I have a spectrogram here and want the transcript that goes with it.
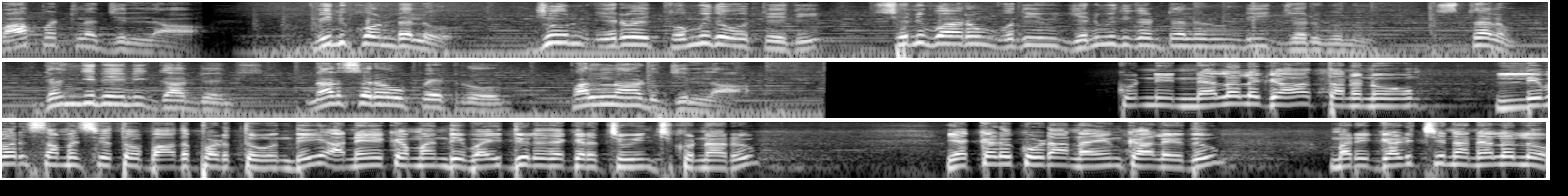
బాపట్ల జిల్లా వినుకొండలో జూన్ ఇరవై తొమ్మిదవ తేదీ శనివారం ఉదయం ఎనిమిది గంటల నుండి జరుగును. స్థలం గంగినేని గార్డెన్స్ నరసరావుపేట రోడ్ పల్నాడు జిల్లా. కొన్ని నెలలుగా తనను లివర్ సమస్యతో బాధపడుతూ ఉంది. అనేక మంది వైద్యుల దగ్గర చూయించుకున్నారు. ఎక్కడ కూడా నయం కాలేదు. మరి గడిచిన నెలలో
